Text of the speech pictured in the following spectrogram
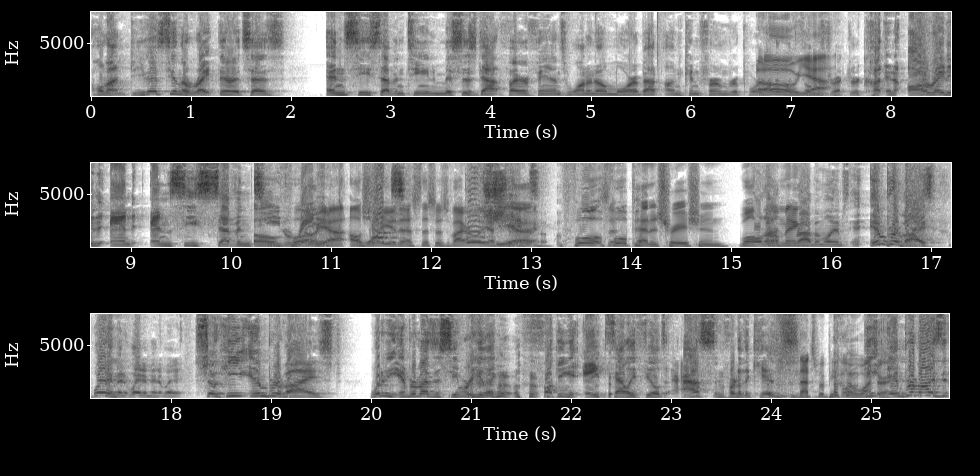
hold on. Do you guys see on the right there? It says NC-17. Mrs. Doubtfire fans want to know more about unconfirmed reports that Oh, the film's yeah. director cut an R-rated and NC-17 Oh, fuck. rated. oh yeah, I'll show you this. This was viral Bullshit. yesterday. Yeah, full full penetration. While Hold filming, on, Robin Williams improvised. Wait a minute, wait a minute, wait a minute. So he improvised. What did he improvise? A scene where he like fucking ate Sally Field's ass in front of the kids. that's what people are wondering. He wondering. improvised an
